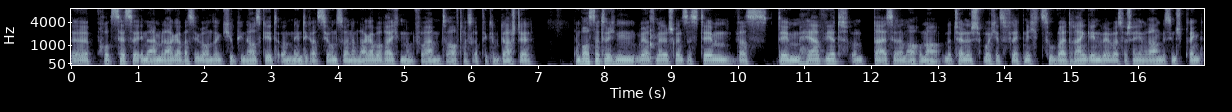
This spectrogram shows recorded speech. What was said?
äh, Prozesse in einem Lager, was über unseren Cube hinausgeht und eine Integration zu anderen Lagerbereichen und vor allem zur Auftragsabwicklung darstellt. Dann brauchst du natürlich ein Warehouse-Management-System, was dem Herr wird. Und da ist ja dann auch immer eine Challenge, wo ich jetzt vielleicht nicht zu weit reingehen will, weil es wahrscheinlich den Rahmen ein bisschen sprengt.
